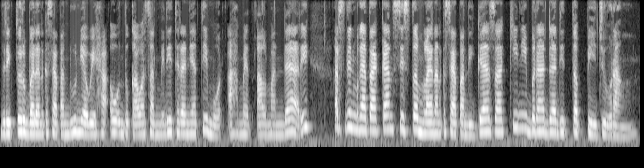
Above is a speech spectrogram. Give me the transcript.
Direktur Badan Kesehatan Dunia WHO untuk kawasan Mediterania Timur, Ahmed Al-Mandari, hari Senin mengatakan sistem layanan kesehatan di Gaza kini berada di tepi jurang.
